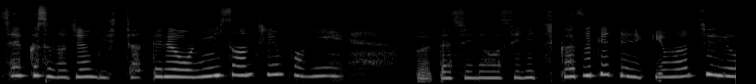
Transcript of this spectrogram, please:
セックスの準備しちゃってるお兄さんチンポに私のお尻近づけていきまちよ。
